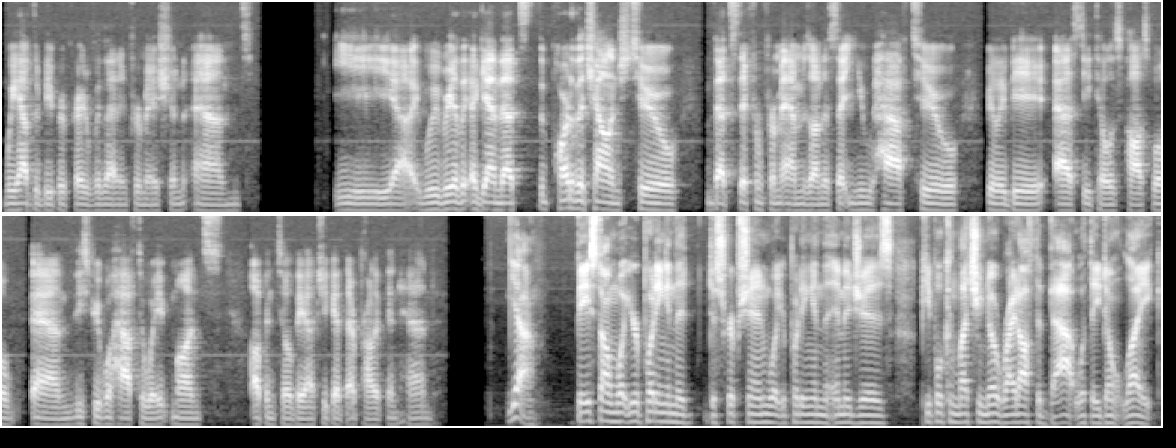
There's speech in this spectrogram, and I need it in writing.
we have to be prepared with that information, and yeah, we really again that's the part of the challenge too that's different from Amazon is that you have to really be as detailed as possible, and these people have to wait months up until they actually get that product in hand. Yeah, based on what you're putting in the description, what you're putting in the images, people can let you know right off the bat what they don't like,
